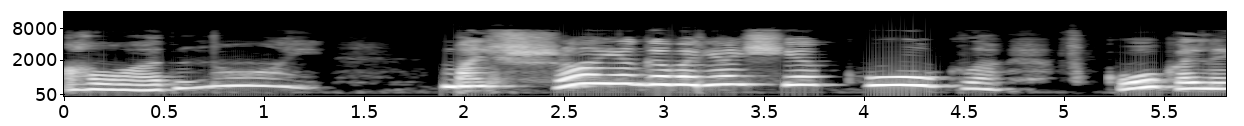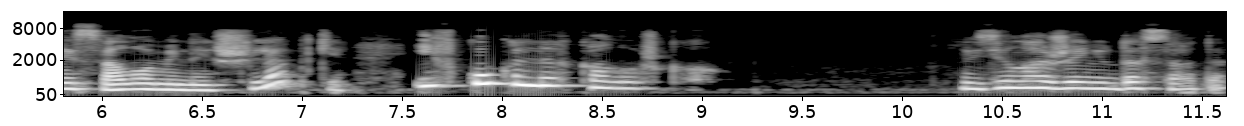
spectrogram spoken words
а у одной большая говорящая кукла в кукольной соломенной шляпке и в кукольных колошках. Взяла Женю досада,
